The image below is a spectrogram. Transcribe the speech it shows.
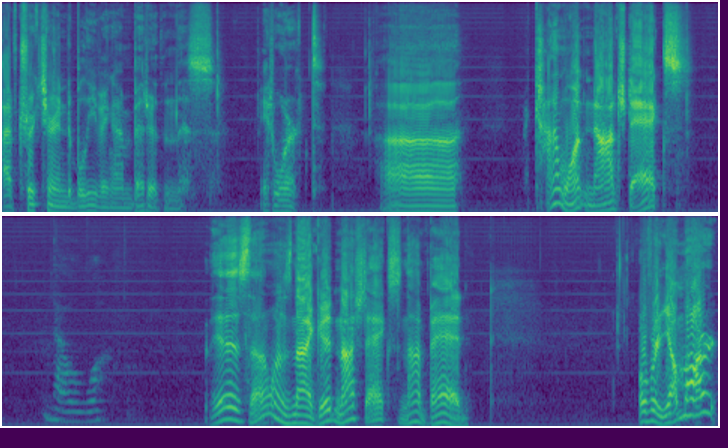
I've tricked her into believing I'm better than this. It worked. Uh, I kind of want Notched Axe. No. This the other one's not good. Notched Axe is not bad. Over Yumheart?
